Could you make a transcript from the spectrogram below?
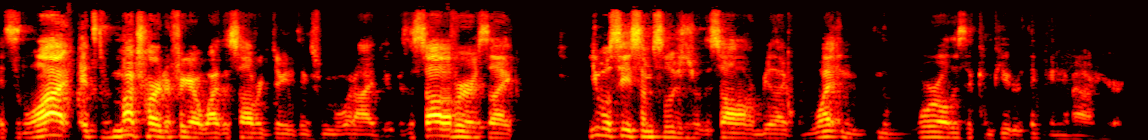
It's a lot, it's much harder to figure out why the solver is doing things from what I do. Because the solver is like, you will see some solutions for the solver and be like, what in the world is the computer thinking about here?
